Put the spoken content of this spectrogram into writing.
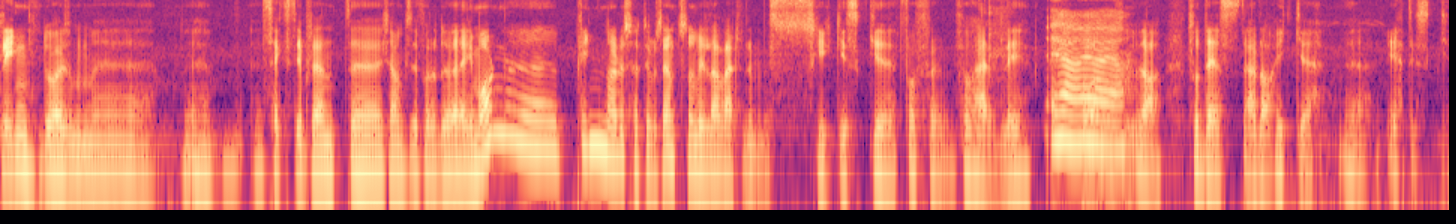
pling, du har liksom eh, 60 eh, sjanse for å dø i morgen. Pling, nå er det 70 som vil da være psykisk forferdelig. Ja, ja, ja. Og, ja, så det er da ikke etisk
